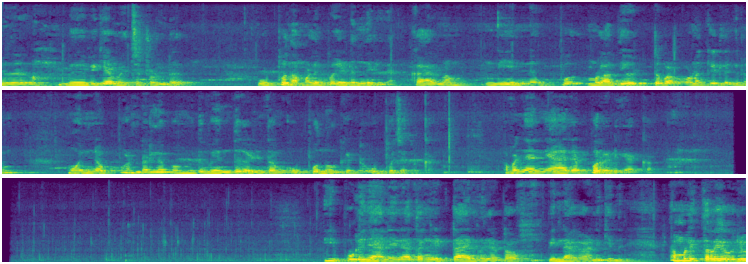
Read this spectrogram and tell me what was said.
ഇത് വേവിക്കാൻ വെച്ചിട്ടുണ്ട്. ഉപ്പ് നമ്മളിപ്പോൾ ഇടുന്നില്ല. കാരണം മീനിന് ഉപ്പ് നമ്മൾ അധികം ഇട്ട് ഉണക്കിയില്ലെങ്കിലും മുന്നൊപ്പുണ്ടല്ലോ. അപ്പം ഇത് വെന്ത് കഴിഞ്ഞിട്ട് നമുക്ക് ഉപ്പ് നോക്കിയിട്ട് ഉപ്പ് ചേർക്കാം. അപ്പം ഞാൻ ഇനി അരപ്പ് റെഡിയാക്കാം. ഈ പുളി ഞാൻ ഇതിനകത്ത് അങ്ങ് ഇട്ടായിരുന്നു കേട്ടോ. പിന്നെ കാണിക്കുന്നത്. നമ്മൾ ഇത്രയും ഒരു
